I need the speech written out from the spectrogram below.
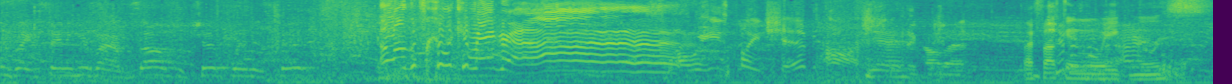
Demon's like standing here by himself with Chipp playing his shit. Oh, the fucking command grab! Oh, he's playing Chipp? Oh shit. Yeah. Take all that. My fucking weakness.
